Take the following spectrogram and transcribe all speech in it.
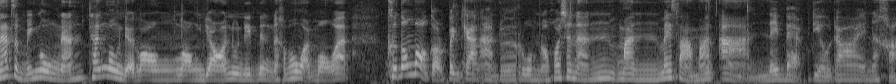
น่าจะไม่งงนะ ถ้างงเดี๋ยวลองลองย้อนดูนิดนึงนะคะ เพราะหวานมองว่า คือต้องบอกก่อนเป็นการอ่านโดยรวมเนาะ เพราะฉะนั้นมันไม่สามารถอ่านในแบบเดียวได้นะคะ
